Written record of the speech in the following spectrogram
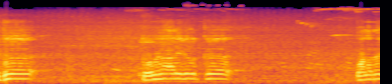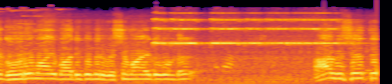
ഇത് തൊഴിലാളികൾക്ക് വളരെ ഗൗരവമായി ബാധിക്കുന്ന ഒരു വിഷയമായതുകൊണ്ട് ആ വിഷയത്തെ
